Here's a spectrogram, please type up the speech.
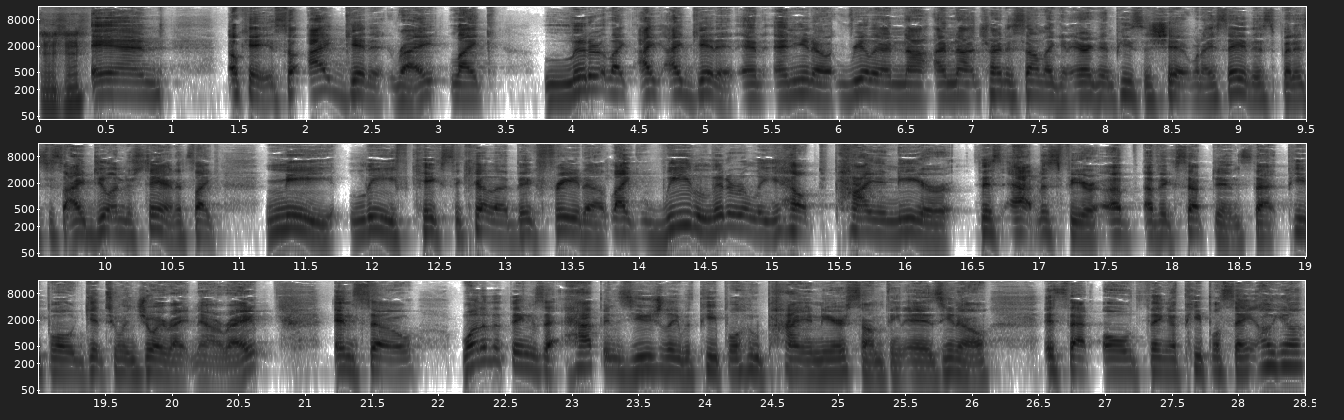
Mm-hmm. And okay, so I get it, right? Like, literally like I, I get it and and you know really i'm not i'm not trying to sound like an arrogant piece of shit when i say this but it's just i do understand it's like me Le1f cakes killer big freedia like we literally helped pioneer this atmosphere of, of acceptance that people get to enjoy right now, right? And so one of the things that happens usually with people who pioneer something is, you know, it's that old thing of people saying, oh, you know,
